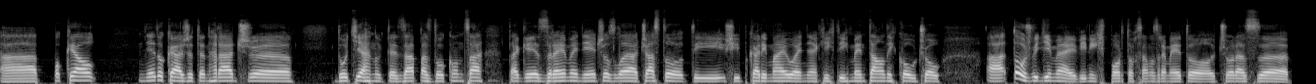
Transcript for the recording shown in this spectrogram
A pokiaľ nedokáže ten hráč uh, dotiahnuť ten zápas do konca, tak je zrejme niečo zlé a často tí šípkari majú aj nejakých tých mentálnych koučov. A to už vidíme aj v iných športoch, samozrejme je to čoraz e,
